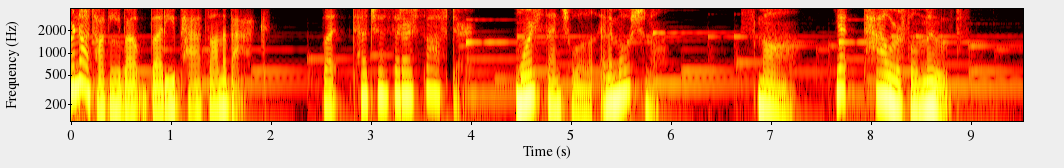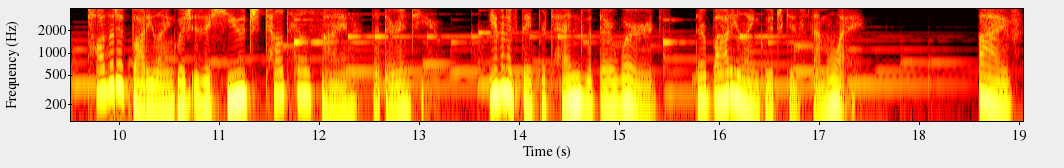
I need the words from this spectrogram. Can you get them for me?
We're not talking about buddy pats on the back, but touches that are softer, more sensual and emotional. Small, yet powerful moves. Positive body language is a huge telltale sign that they're into you. Even if they pretend with their words, their body language gives them away. Five,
